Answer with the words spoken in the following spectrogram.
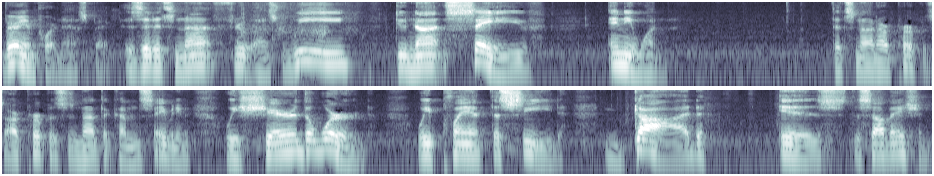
very important aspect, is that it's not through us. We do not save anyone. That's not our purpose. Our purpose is not to come and save anyone. We share the word, we plant the seed. God is the salvation.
